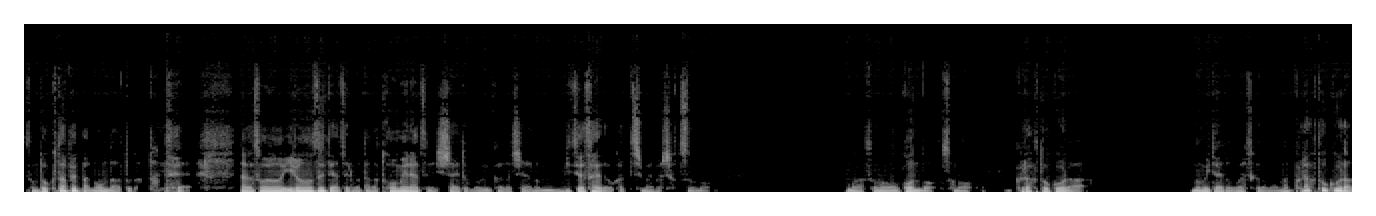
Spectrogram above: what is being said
そのドクターペッパー飲んだ後だったんで、なんかその色のついたやつよりもなんか透明なやつにしたいと思う形で、あの、三ツ矢サイダーを買ってしまいました、普通の。まあ、その、今度、その、クラフトコーラ飲みたいと思いますけども、まあ、クラフトコーラっ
